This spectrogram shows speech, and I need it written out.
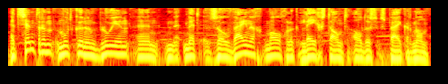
Het centrum moet kunnen bloeien en met- zo weinig mogelijk leegstand, aldus Spijkerman.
